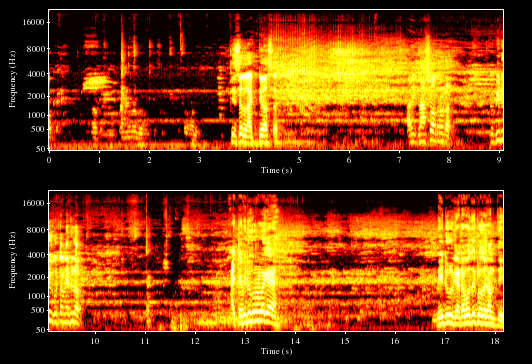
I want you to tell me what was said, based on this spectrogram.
ওকে। ওকে। পিছের লাইটটিও আছে। আর এই গ্লাসও আগে ওটা ভিডিও করতে না ফিলত আইটা ভিডিও কোনো লাগে। ভিডিওর গেটাবো দেখল তো শান্তি।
